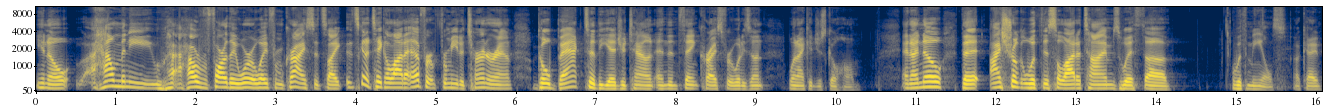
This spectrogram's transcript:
you know, how many, however far they were away from Christ. It's like, it's going to take a lot of effort for me to turn around, go back to the edge of town, and then thank Christ for what he's done when I could just go home. And I know that I struggle with this a lot of times with, uh, with meals, okay?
